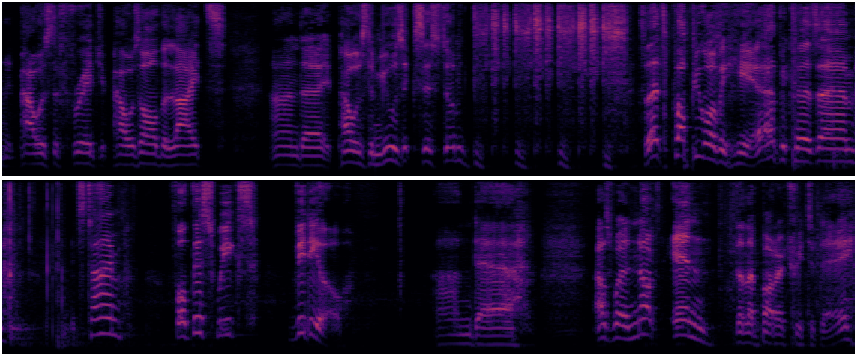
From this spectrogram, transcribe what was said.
It powers the fridge, it powers all the lights, and uh, it powers the music system. Let's pop you over here because um, it's time for this week's video. And uh, as we're not in the laboratory today,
